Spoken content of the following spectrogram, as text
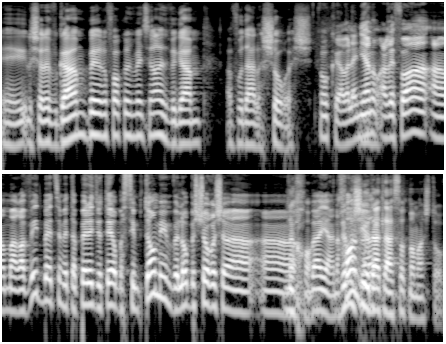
אה, לשלב גם ברפואה קונבנציונלית וגם עבודה על השורש. אוקיי, אבל העניין הרפואה המערבית בעצם מטפלת יותר בסימפטומים ולא בשורש נכון, הבעיה, נכון? זה מה שהיא יודעת לעשות ממש טוב.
